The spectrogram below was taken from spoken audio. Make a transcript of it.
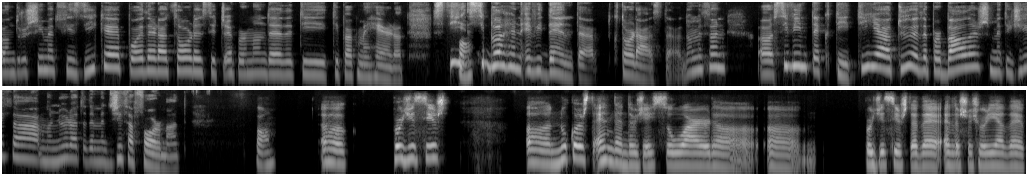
uh, ndryshimet fizike, po edhe racore siç e përmende edhe ti ti pak më herët. Si po. si bëhen evidente këto raste? Domethënë Uh, si vijnë te ti, ti je aty edhe përballesh me të gjitha mënyrat edhe me të gjitha format. Po, uh, përgjithsisht uh, nuk është ende ndërgjegjësuar uh, uh, përgjithsisht edhe edhe shoqëria dhe mm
